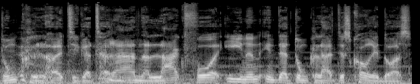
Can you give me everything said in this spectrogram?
dunkelhäutiger Terraner lag vor ihnen in der Dunkelheit des Korridors.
